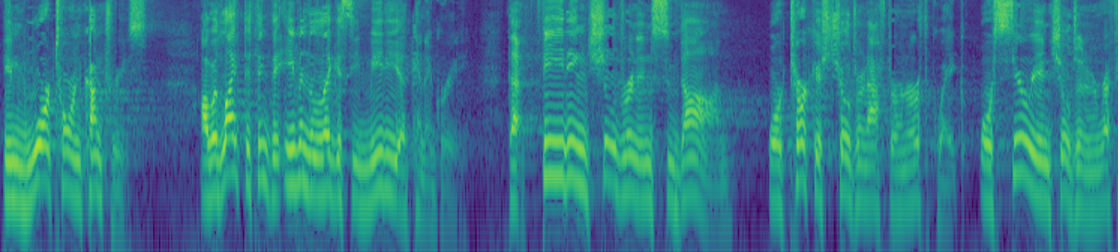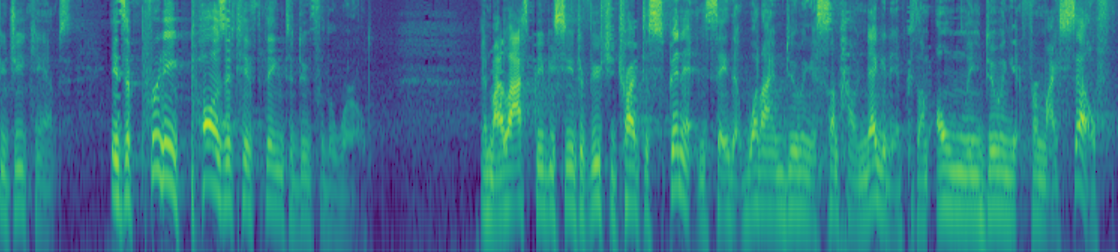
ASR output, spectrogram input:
in war torn countries. I would like to think that even the legacy media can agree that feeding children in Sudan, or Turkish children after an earthquake, or Syrian children in refugee camps is a pretty positive thing to do for the world. In my last BBC interview, she tried to spin it and say that what I'm doing is somehow negative because I'm only doing it for myself.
